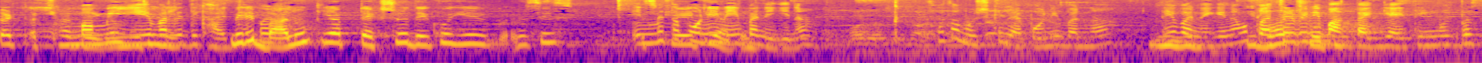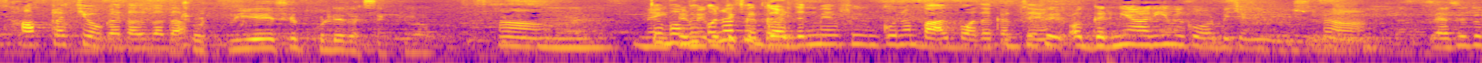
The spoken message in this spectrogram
कट अच्छा मम्मी ये वाले दिखाई मेरे बालों की आप टेक्सचर देखो ये वैसे इनमें तो पोनी नहीं बनेगी ना। इसमें तो मुश्किल है पोनी बनना। नहीं बनेगी ना वो क्लचर भी नहीं बाँध पाएँगे आई थिंक बस हाफ़ क्लच ही होगा ज़्यादा ज़्यादा। छोट ये सिर्फ़ खुले रख सकते हो आप। हाँ। तो मम्मी को ना फिर गर्दन में फिर उनको ना बाल बॉदर करते हैं। फिर और गर्मियाँ आ रही है मेरे को और बेचैनी हो हाँ। वैसे तो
